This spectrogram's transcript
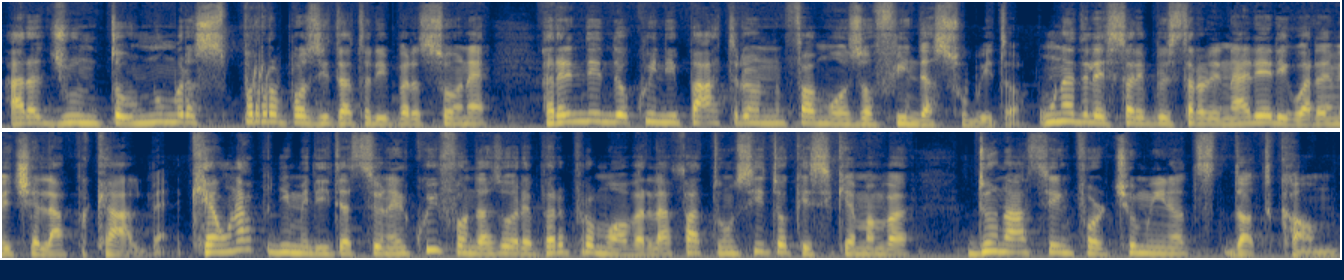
ha raggiunto un numero spropositato di persone, rendendo quindi Patreon famoso fin da subito. Una delle storie più straordinarie riguarda invece l'app Calme, che è un'app di meditazione il cui fondatore per promuoverla ha fatto un sito che si chiamava donothingfor2minutes.com.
